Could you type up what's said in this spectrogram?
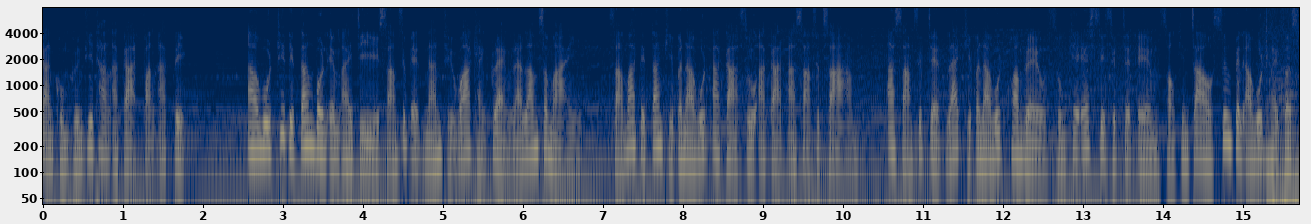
การคุมพื้นที่ทางอากาศฝั่งอาร์กติก อาวุธที่ติดตั้งบน MiG 31 นั้นถือว่าแข็งแกร่งและล้ำสมัย สามารถติดตั้งขีปนาวุธอากาศสู่อากาศ R33 R37 และขีปนาวุธความเร็วสูง KH-47M 2 คินเจ้า ซึ่งเป็นอาวุธไฮเปอร์โซ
